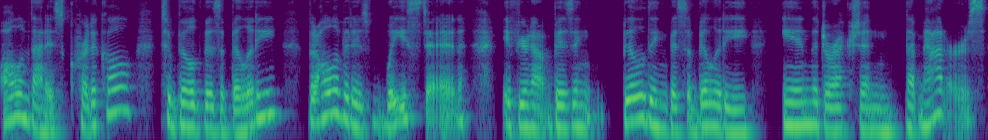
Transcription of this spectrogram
all of that is critical to build visibility, but all of it is wasted if you're not busy building visibility in the direction that matters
